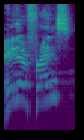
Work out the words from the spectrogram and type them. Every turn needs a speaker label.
Speaker 1: Hey there, friends.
